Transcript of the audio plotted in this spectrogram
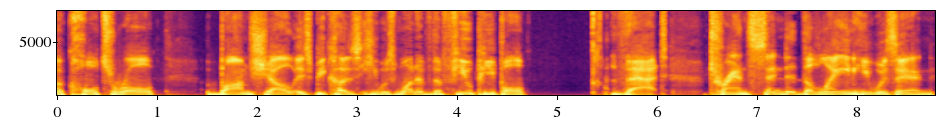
a cultural bombshell is because he was one of the few people that transcended the lane he was in,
